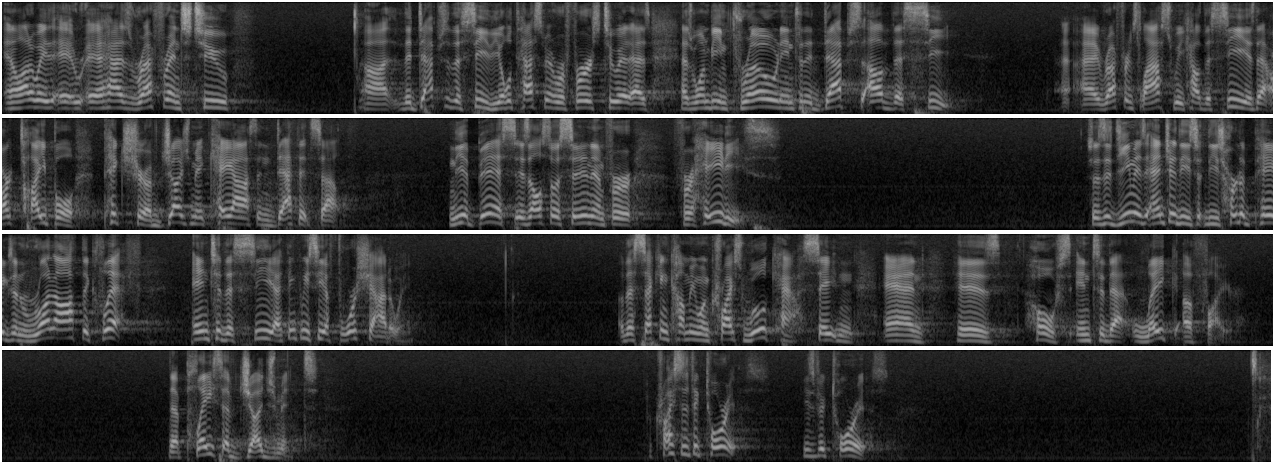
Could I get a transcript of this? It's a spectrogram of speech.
in a lot of ways, it, it has reference to uh, the depths of the sea. The Old Testament refers to it as, as one being thrown into the depths of the sea. I referenced last week how the sea is that archetypal picture of judgment, chaos, and death itself. And the abyss is also a synonym for, for Hades. So as the demons enter these, these herd of pigs and run off the cliff into the sea, I think we see a foreshadowing the second coming when Christ will cast Satan and his hosts into that lake of fire that place of judgment. But Christ is victorious. He's victorious.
